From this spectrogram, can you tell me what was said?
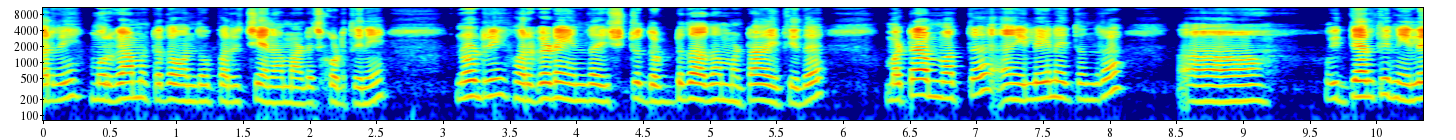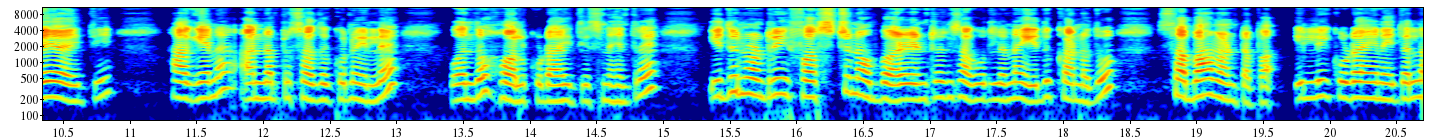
ಬರ್ರಿ, ಮುರುಘಾ ಮಠದ ಒಂದು ಪರಿಚಯನ ಮಾಡಿಸ್ಕೊಡ್ತೀನಿ. ನೋಡ್ರಿ, ಹೊರಗಡೆಯಿಂದ ಇಷ್ಟು ದೊಡ್ಡದಾದ ಮಠ ಐತಿದೆ. ಮಠ ಮತ್ತು ಇಲ್ಲೇನೈತಂದ್ರೆ ವಿದ್ಯಾರ್ಥಿ ನಿಲಯ ಐತಿ. ಹಾಗೇನ ಅನ್ನಪ್ರಸಾದಕ್ಕೂ ಇಲ್ಲೇ ಒಂದು ಹಾಲ್ ಕೂಡ ಐತಿ ಸ್ನೇಹಿತರೆ. ಇದು ನೋಡ್ರಿ ಫಸ್ಟ್ ನಾವು ಬ ಎಂಟ್ರೆನ್ಸ್ ಆಗೋದ್ಲೇನ ಇದು ಕಾಣೋದು ಸಭಾ ಮಂಟಪ. ಇಲ್ಲಿ ಕೂಡ ಏನೈತಲ್ಲ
